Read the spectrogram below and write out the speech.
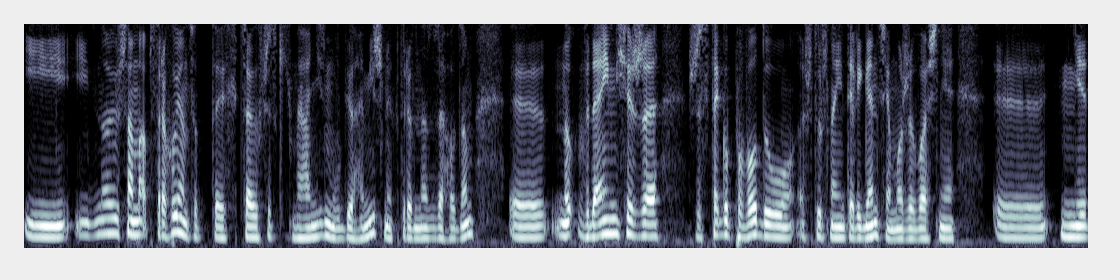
I, no już tam abstrahując od tych całych wszystkich mechanizmów biochemicznych, które w nas zachodzą, y, no wydaje mi się, że, że z tego powodu sztuczna inteligencja może właśnie y, nie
